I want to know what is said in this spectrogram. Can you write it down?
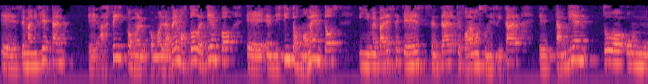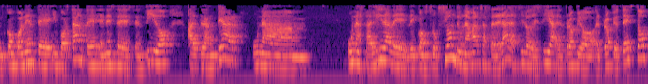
eh, se manifiestan eh, así, como, las vemos todo el tiempo, en distintos momentos, y me parece que es central que podamos unificar. También tuvo un componente importante en ese sentido al plantear una, una salida de, de, construcción de una marcha federal, así lo decía el propio, el propio texto,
